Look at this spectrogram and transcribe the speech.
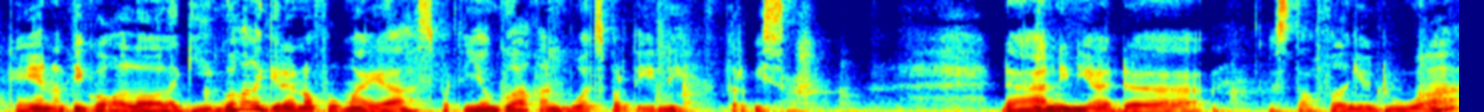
Kayaknya nanti gue kalau lagi, gue kan lagi renov rumah ya. Sepertinya gue akan buat seperti ini, terpisah. Dan ini ada wastafelnya dua.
